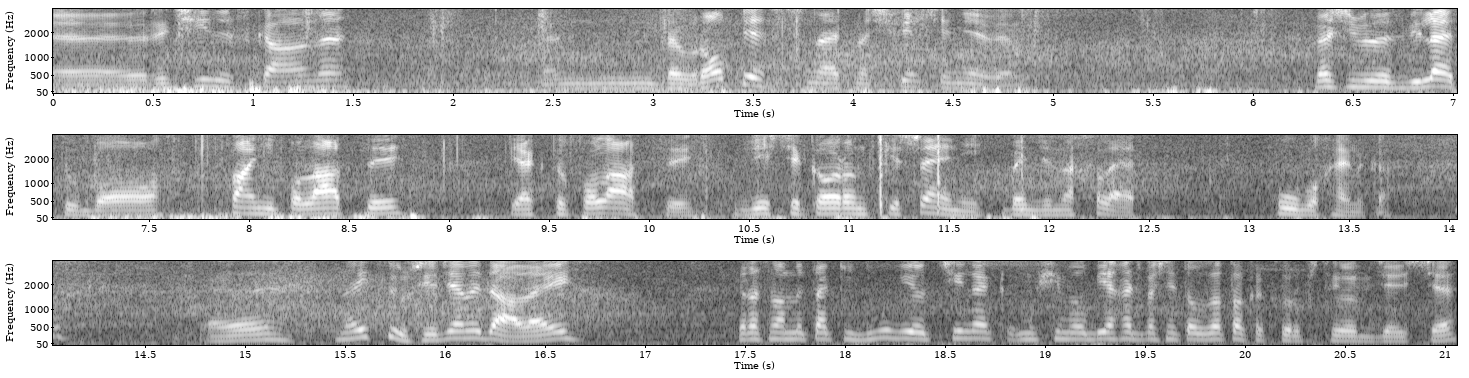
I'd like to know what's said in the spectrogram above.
e, ryciny skalne w Europie, czy nawet na świecie, nie wiem. Weszliśmy bez biletu, bo cwani Polacy, jak to Polacy, 200 koron w kieszeni, będzie na chleb, pół bochenka. E, No i cóż, jedziemy dalej. Teraz mamy taki długi odcinek, musimy objechać właśnie tą zatokę, którą przed chwilą widzieliście,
